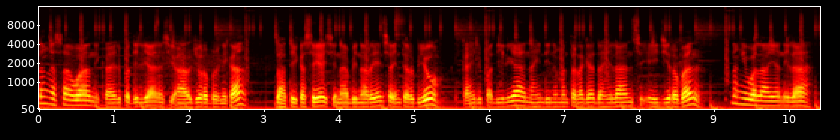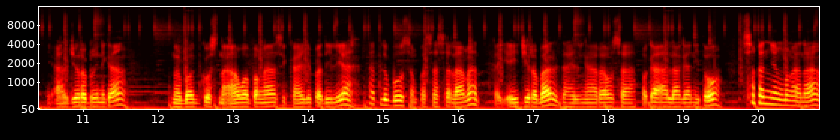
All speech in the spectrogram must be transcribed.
ng asawa ni Kylie Padilla na si Aljo Rabernica. Dati kasi ay sinabi na rin sa interview kay Kylie Padilla na hindi naman talaga dahilan si AG Rabal nang hiwalayan nila ni Aljo Rabrinica. Nabagkos na awa pa nga si Kylie Padilla at lubos ang pasasalamat kay AG Rabal dahil nga raw sa pag-aalaga nito sa kanyang mga anak.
